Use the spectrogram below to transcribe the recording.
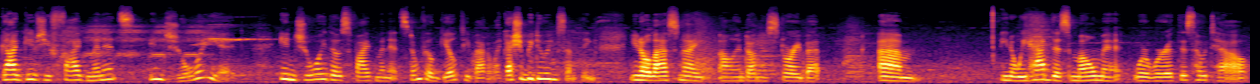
God gives you 5 minutes, enjoy it. Enjoy those 5 minutes. Don't feel guilty about it like I should be doing something. You know, last night I'll end on this story but um, you know, we had this moment where we're at this hotel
